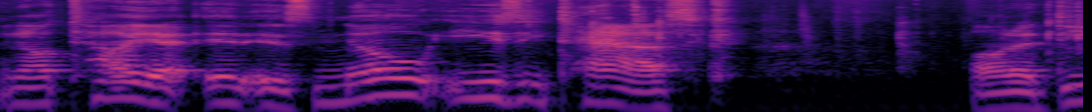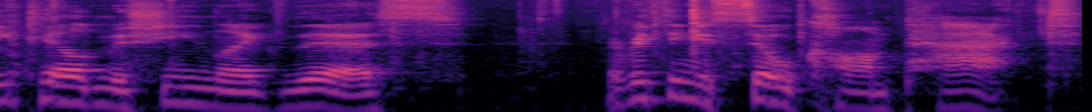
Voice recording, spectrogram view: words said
And I'll tell you, it is no easy task on a detailed machine like this. Everything is so compact.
